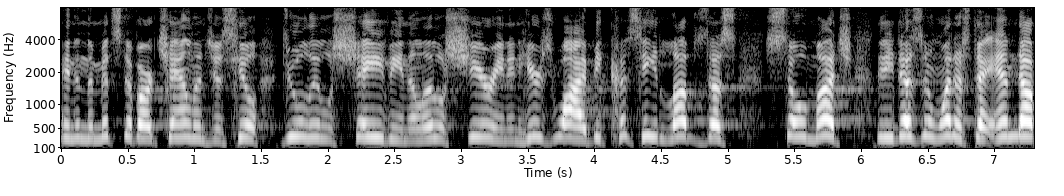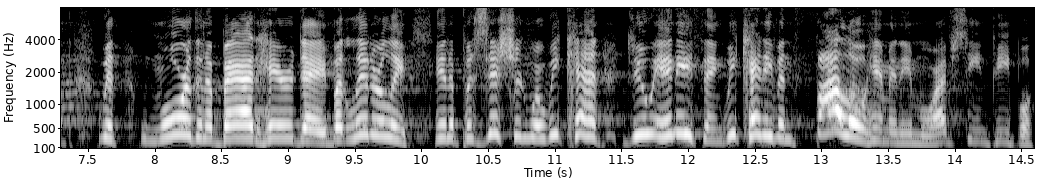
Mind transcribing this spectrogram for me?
and in the midst of our challenges, He'll do a little shaving, a little shearing. And here's why because He loves us so much that He doesn't want us to end up with more than a bad hair day, but literally in a position where we can't do anything. We can't even follow Him anymore. I've seen people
